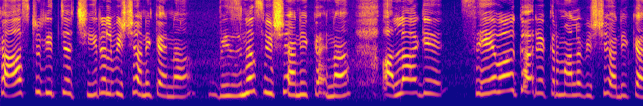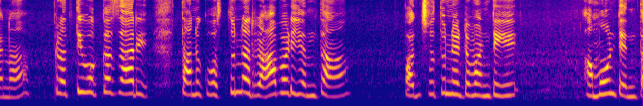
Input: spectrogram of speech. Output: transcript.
కాస్ట్ రీత్యా చీరల విషయానికైనా బిజినెస్ విషయానికైనా అలాగే సేవా కార్యక్రమాల విషయానికైనా ప్రతి ఒక్కసారి తనకు వస్తున్న రాబడి ఎంత పంచుతున్నటువంటి అమౌంట్ ఎంత?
